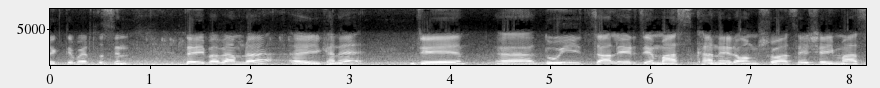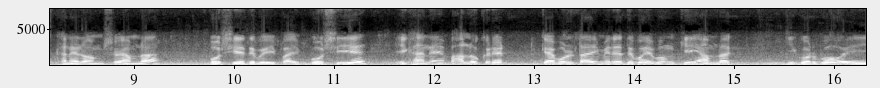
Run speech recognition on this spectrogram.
দেখতে পারতেছেন? তো এইভাবে আমরা এইখানে যে দুই চালের যে মাঝখানের অংশ আছে, সেই মাঝখানের অংশে আমরা বসিয়ে দেবো এই পাইপ। বসিয়ে এখানে ভালো করে কেবলটাই মেরে দেবো এবং কি আমরা কি করব? এই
